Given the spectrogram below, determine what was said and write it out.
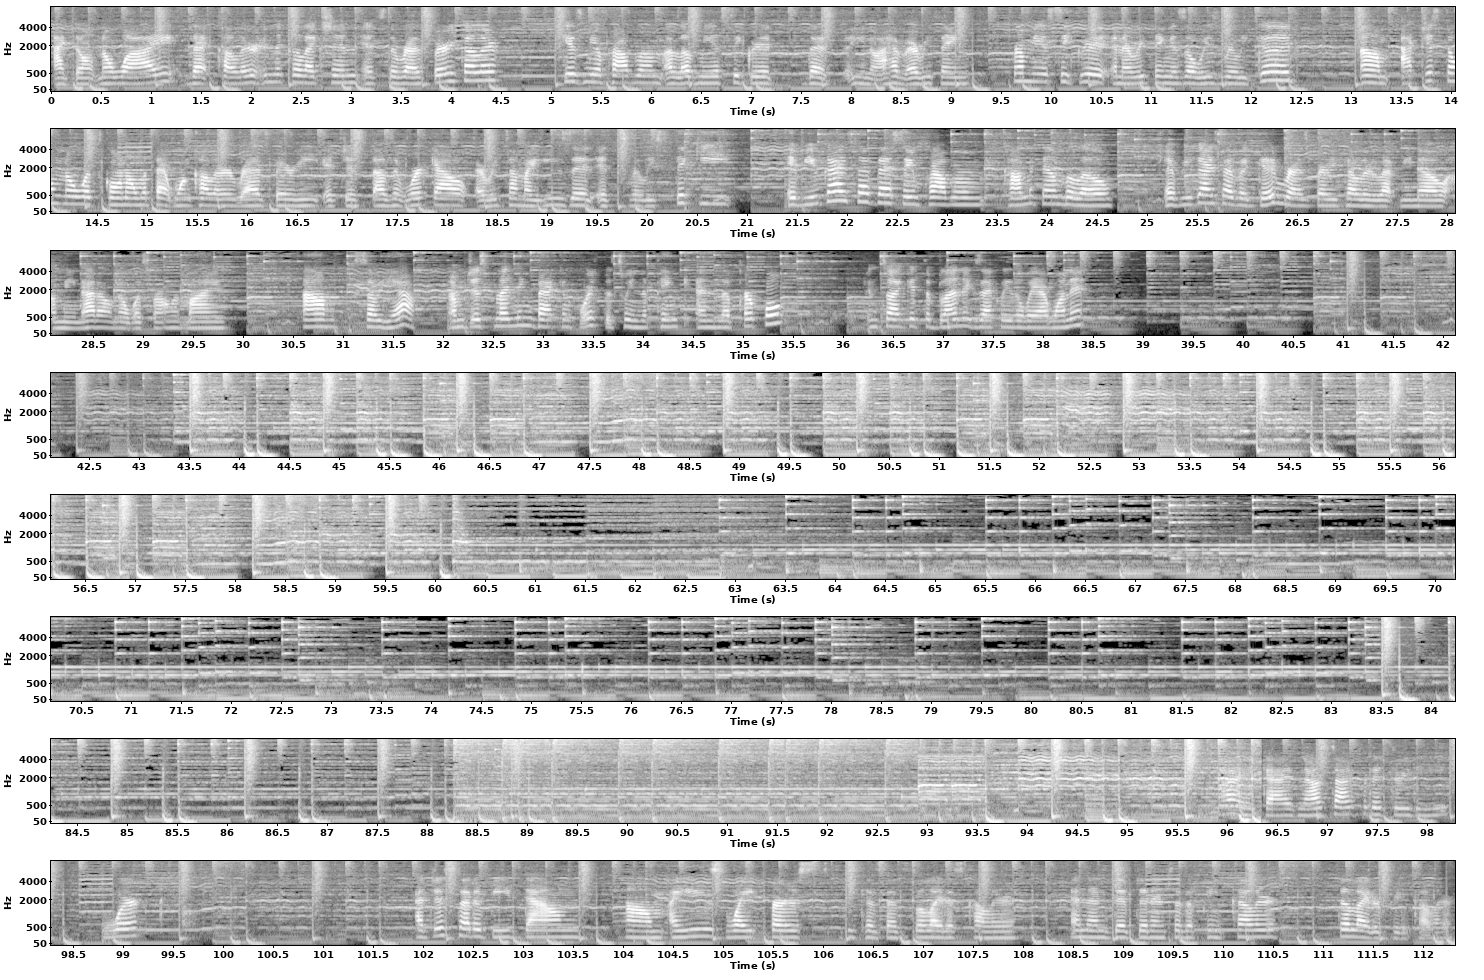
I don't know why. That color in the collection, it's the raspberry color, gives me a problem. I love Mia Secret that, you know, I have everything from Mia Secret and everything is always really good. Um, I just don't know what's going on with that one color, raspberry. It just doesn't work out. Every time I use it, it's really sticky. If you guys have that same problem, comment down below. If you guys have a good raspberry color, let me know. I mean, I don't know what's wrong with mine. Um, so yeah, I'm just blending back and forth between the pink and the purple until I get the blend exactly the way I want it. Time for the 3D work. I just set a bead down. Um, I used white first because that's the lightest color and then dipped it into the pink color, the lighter pink color.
